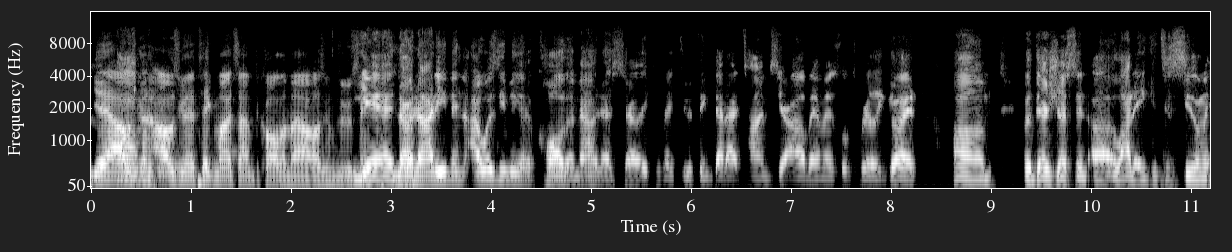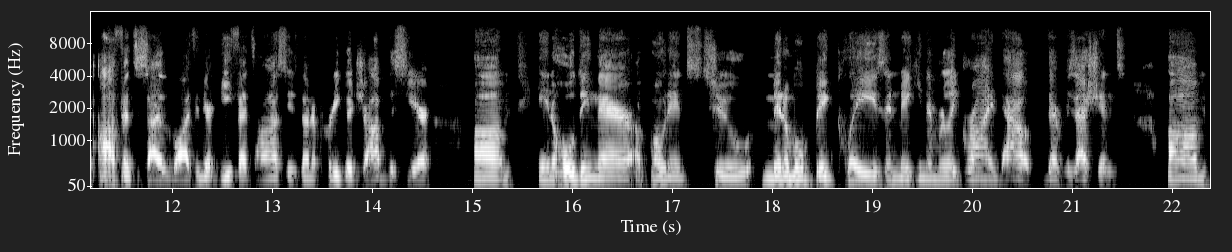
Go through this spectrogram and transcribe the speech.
Yeah, I was Um, gonna I was gonna take my time to call them out. I was gonna do the same. Yeah, no, not even. I wasn't even to call them out necessarily because I do think that at times here Alabama has looked really good. Um, but there's just an, uh, a lot of inconsistencies on the offensive side of the ball. I think their defense honestly has done a pretty good job this year um, in holding their opponents to minimal big plays and making them really grind out their possessions. Um,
